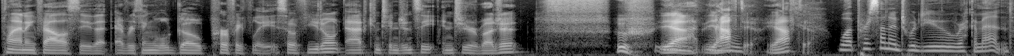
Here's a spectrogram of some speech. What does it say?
planning fallacy that everything will go perfectly. So if you don't add contingency into your budget, oof, yeah, mm-hmm. you have mm-hmm. to. You have to. What percentage would you recommend?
